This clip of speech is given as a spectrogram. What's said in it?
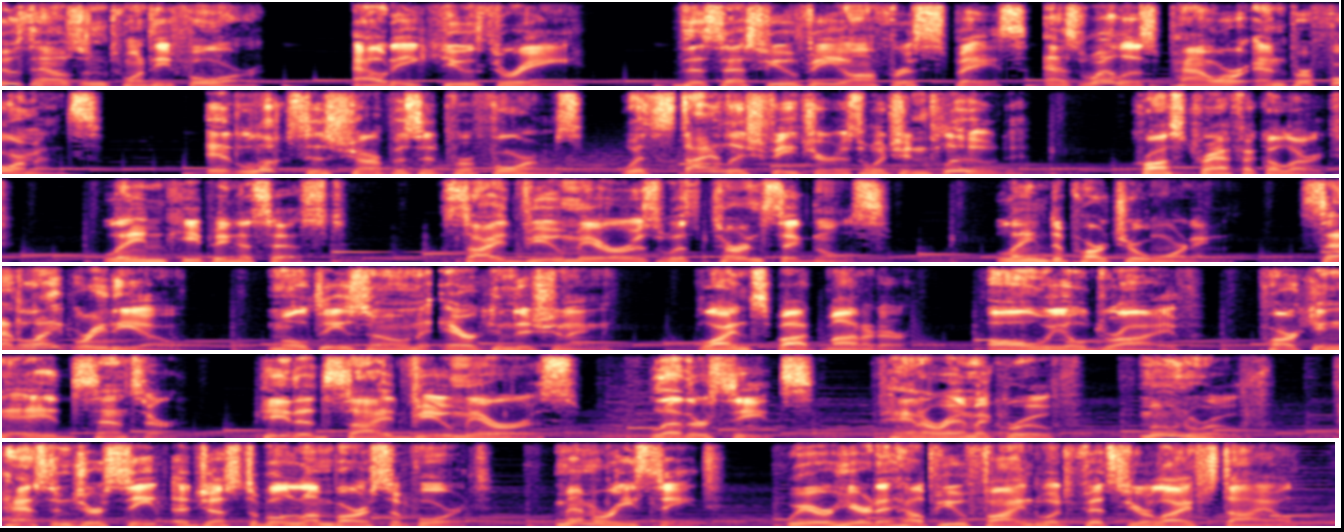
2024 Audi Q3. This SUV offers space as well as power and performance. It looks as sharp as it performs with stylish features which include cross traffic alert, lane keeping assist, side view mirrors with turn signals, lane departure warning, satellite radio, multi-zone air conditioning, blind spot monitor, all-wheel drive, parking aid sensor, heated side view mirrors, leather seats, panoramic roof, moonroof, passenger seat adjustable lumbar support, memory seat. We're here to help you find what fits your lifestyle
